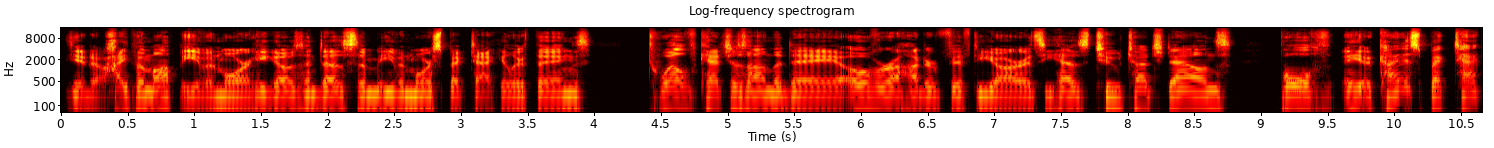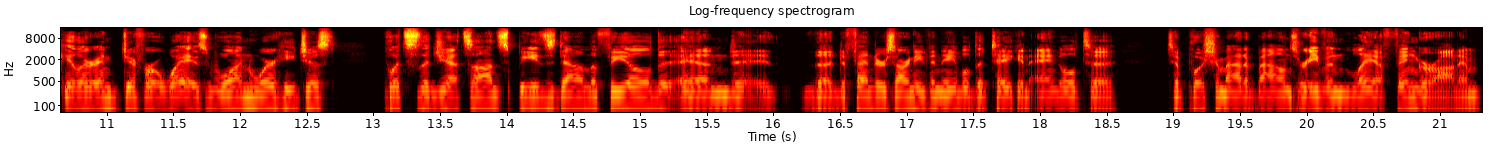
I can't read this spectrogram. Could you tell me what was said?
you know, hype him up even more, he goes and does some even more spectacular things 12 catches on the day, over 150 yards. He has two touchdowns, both eh, kind of spectacular in different ways. One where he just puts the Jets on speeds down the field, and eh, the defenders aren't even able to take an angle to to push him out of bounds or even lay a finger on him.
